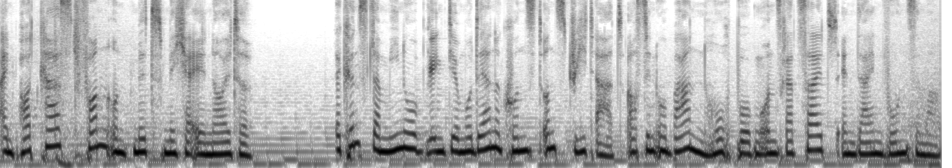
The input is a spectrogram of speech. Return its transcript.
Ein Podcast von und mit Michael Neute. Der Künstler Mino bringt dir moderne Kunst und Street Art aus den urbanen Hochburgen unserer Zeit in dein Wohnzimmer.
